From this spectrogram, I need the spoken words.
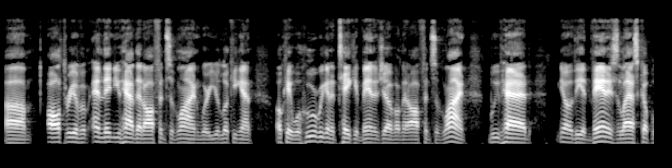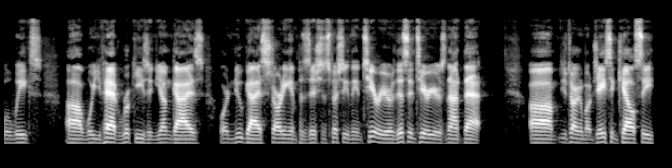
um, all three of them, and then you have that offensive line where you're looking at okay, well who are we going to take advantage of on that offensive line? We've had you know the advantage the last couple of weeks uh, where you've had rookies and young guys or new guys starting in position, especially in the interior. This interior is not that. Um, you're talking about Jason Kelce,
